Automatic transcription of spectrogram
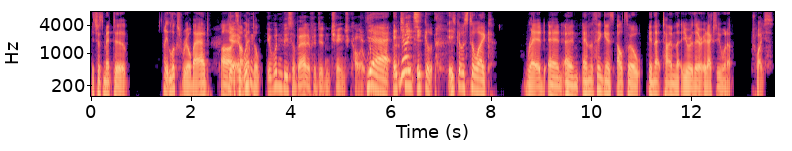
It's just meant to. It looks real bad. Uh, yeah, it's it not meant wouldn't, to. it wouldn't be so bad if it didn't change color. Yeah, it that. change, it go it goes to like red and and and the thing is also in that time that you were there, it actually went up twice.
